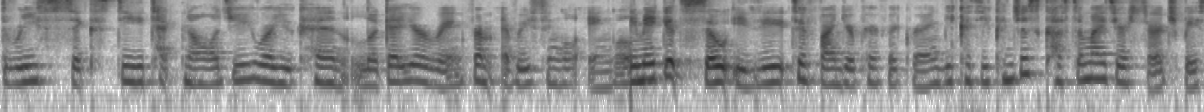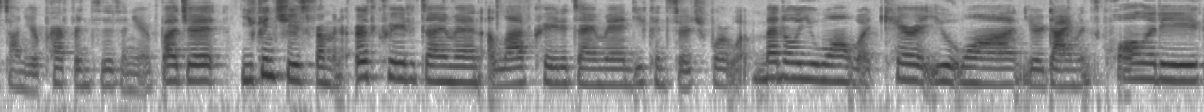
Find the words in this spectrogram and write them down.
360 technology where you can look at your ring from every single angle. They make it so easy to find your perfect ring because you can just customize your search based on your preferences and your budget. You can choose from an earth created diamond, a lab created diamond. You can search for what metal you want, what carat you want, your diamond's quality.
